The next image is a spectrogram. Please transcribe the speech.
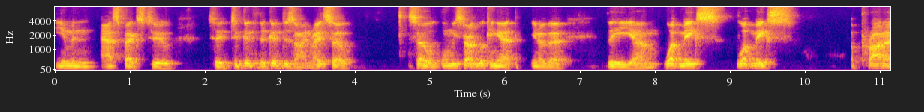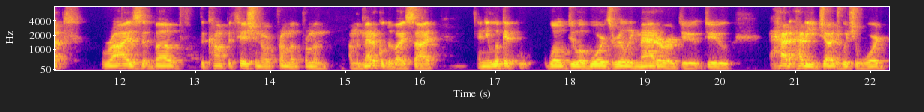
human aspects to to to good the good design, right? So so when we start looking at you know the the um, what makes what makes a product rise above the competition or from a, from a, on the medical device side and you look at well do awards really matter or do do how, how do you judge which award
